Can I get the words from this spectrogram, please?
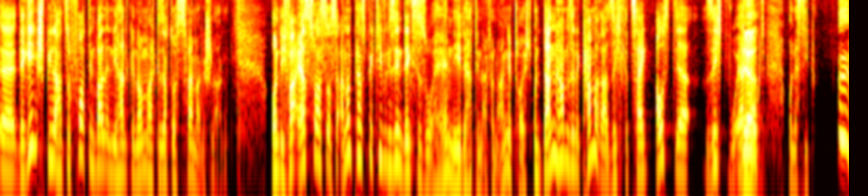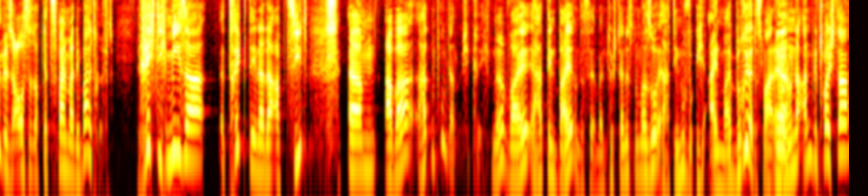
äh, der Gegenspieler hat sofort den Ball in die Hand genommen und hat gesagt, du hast zweimal geschlagen. Und ich war erst so, hast du aus der anderen Perspektive gesehen, denkst du so, hä, nee, der hat den einfach nur angetäuscht. Und dann haben sie eine Kamerasicht gezeigt aus der Sicht, wo er Ja. guckt. Und es sieht übel so aus, als ob der zweimal den Ball trifft. Richtig mieser äh, Trick, den er da abzieht. Ähm, aber er hat einen Punkt dadurch gekriegt, ne? weil er hat den Ball, und das ist ja beim Tischtennis nun mal so, er hat ihn nur wirklich einmal berührt. Das war halt Ja. einfach nur ein angetäuschter,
